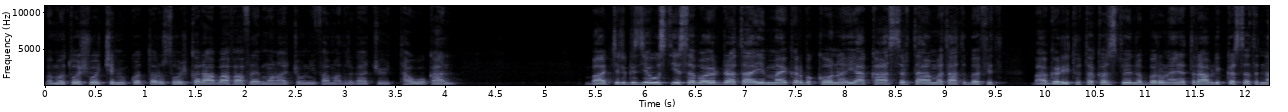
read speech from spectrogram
በመቶ ሺዎች የሚቆጠሩ ሰዎች ከረሃብ አፋፍ ላይ መሆናቸውን ይፋ ማድረጋቸው ይታወቃል። በአጭር ጊዜ ውስጥ የሰብአዊ እርዳታ የማይቀርብ ከሆነ ከአስርተ ዓመታት በፊት በአገሪቱ ተከስቶ የነበረውን አይነት ረሃብ ሊከሰትና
